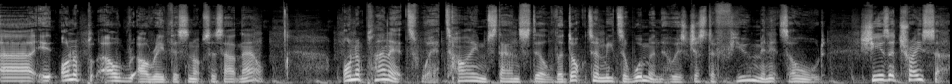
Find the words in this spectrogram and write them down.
uh, it, on a pl- I'll, I'll read the synopsis out now. On a planet where time stands still, the Doctor meets a woman who is just a few minutes old. She is a tracer,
